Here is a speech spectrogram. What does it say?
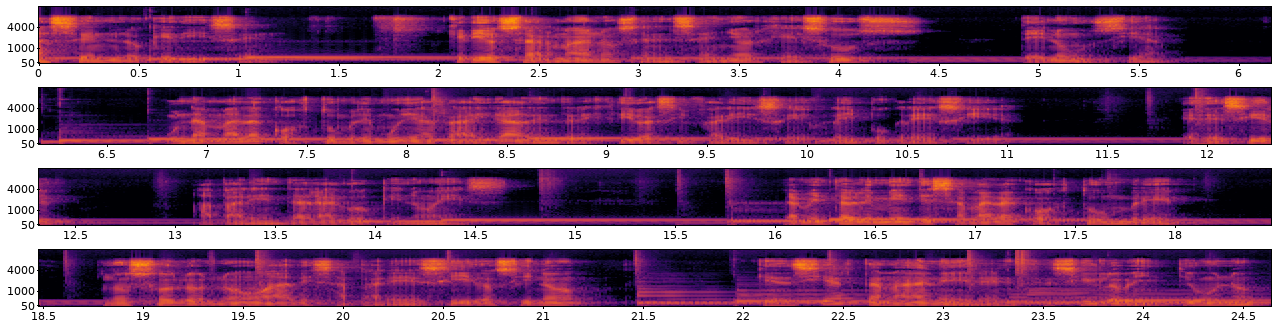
hacen lo que dicen. Queridos hermanos el Señor Jesús, denuncia una mala costumbre muy arraigada entre escribas y fariseos, la hipocresía, es decir, aparentar algo que no es. Lamentablemente esa mala costumbre no solo no ha desaparecido, sino que en cierta manera en este siglo XXI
